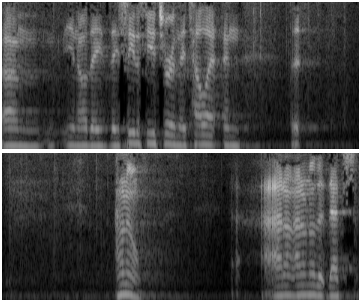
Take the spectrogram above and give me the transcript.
um, you know, they, they see the future and they tell it and it, I don't know. I don't, I don't know that that's,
